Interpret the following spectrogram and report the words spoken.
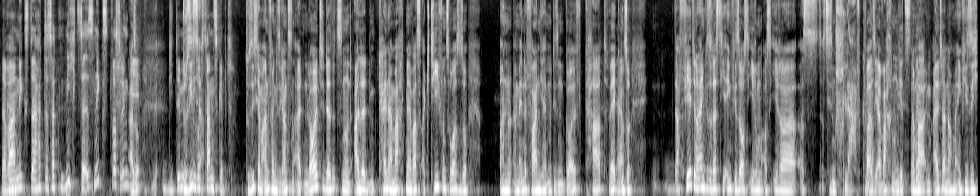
Da war ja. nichts, da hat, das hat nichts, da ist nichts, was irgendwie Also, die, dem du siehst ja, Substanz gibt. du siehst ja am Anfang diese ganzen alten Leute, die da sitzen und alle, keiner macht mehr was aktiv und sowas und so. Und am Ende fahren die halt mit diesem Golfkart weg Ja. und so. Da fehlt ja noch irgendwie so, dass die irgendwie so aus ihrem, aus ihrer, aus, aus diesem Schlaf quasi erwachen und jetzt nochmal im Alter nochmal irgendwie sich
